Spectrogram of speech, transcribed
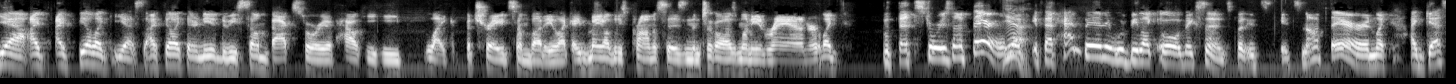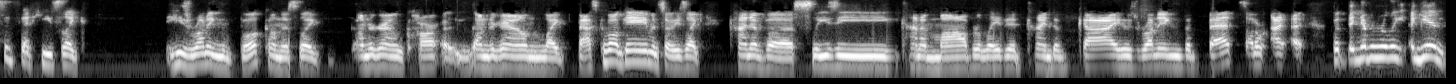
Yeah, I, I feel like yes, I feel like there needed to be some backstory of how he he like betrayed somebody. Like I made all these promises and then took all his money and ran, or like, but that story's not there. Yeah. Like, if that had been, it would be like, oh, it makes sense, but it's it's not there. And like, I guess it's that he's like, he's running the book on this like underground car, uh, underground like basketball game, and so he's like kind of a sleazy, kind of mob related kind of guy who's running the bets. I don't, I, I but they never really again.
